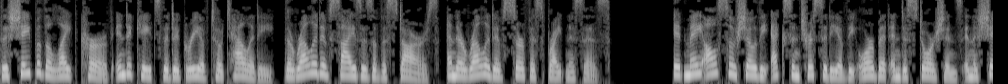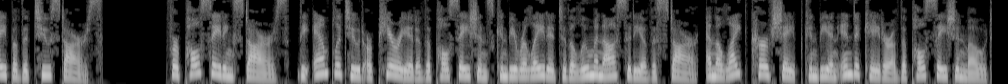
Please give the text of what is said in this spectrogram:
the shape of the light curve indicates the degree of totality, the relative sizes of the stars, and their relative surface brightnesses. It may also show the eccentricity of the orbit and distortions in the shape of the two stars. For pulsating stars, the amplitude or period of the pulsations can be related to the luminosity of the star, and the light curve shape can be an indicator of the pulsation mode.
